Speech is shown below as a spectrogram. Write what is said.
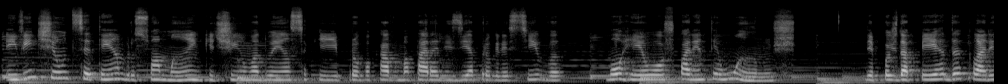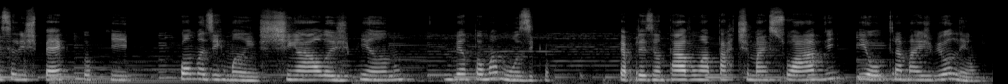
Em 21 de setembro, sua mãe, que tinha uma doença que provocava uma paralisia progressiva, morreu aos 41 anos. Depois da perda, Clarice Lispector, que como as irmãs tinha aulas de piano, inventou uma música que apresentava uma parte mais suave e outra mais violenta.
